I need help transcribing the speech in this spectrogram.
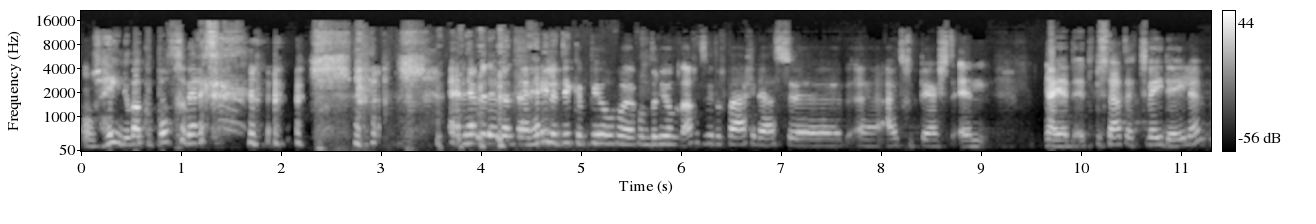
ons helemaal kapot gewerkt. en hebben er een, een, hele dikke pil van 328 pagina's uitgeperst. En nou ja, het bestaat uit twee delen.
